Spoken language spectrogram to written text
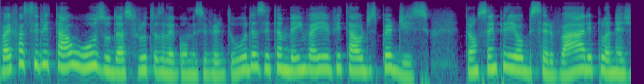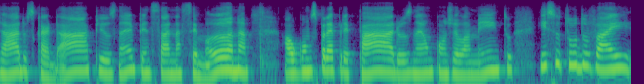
vai facilitar o uso das frutas, legumes e verduras e também vai evitar o desperdício. Então, sempre observar e planejar os cardápios, né? Pensar na semana, alguns pré-preparos, né? Um congelamento. Isso tudo vai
